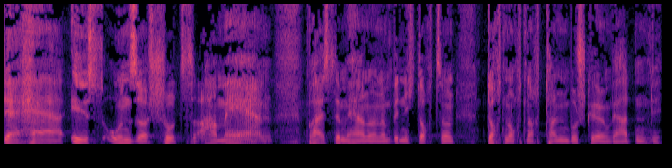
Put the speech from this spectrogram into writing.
Der Herr ist unser Schutz. Amen. Preis dem Herrn. Und dann bin ich doch, zu, doch noch nach Tannenbusch gegangen. Wir hatten die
